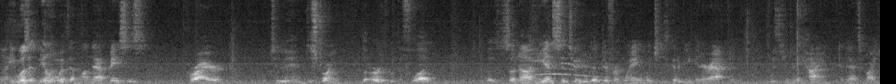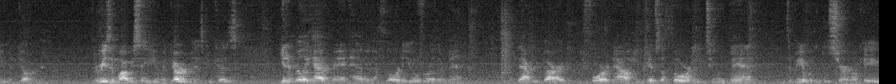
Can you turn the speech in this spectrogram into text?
Now, he wasn't dealing with them on that basis prior to him destroying the earth with the flood. But, so now he instituted a different way in which he's going to be interacting with humankind, and that's by human government. The reason why we say human government is because he didn't really have man having authority over other men in that regard before. Now he gives authority to man to be able to discern, okay,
